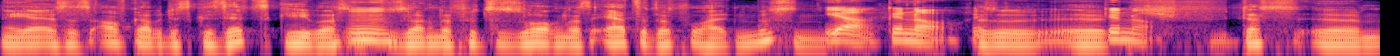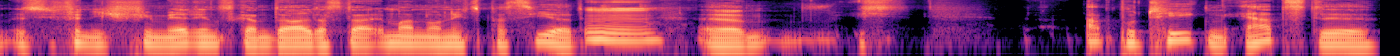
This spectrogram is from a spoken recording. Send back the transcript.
naja, es ist Aufgabe des Gesetzgebers, sozusagen dafür zu sorgen, dass Ärzte das vorhalten müssen. Mhm. ja, genau. Also äh, Genau. ich, das ähm, ist, finde ich, viel mehr den Skandal, dass da immer noch nichts passiert. Mhm. Ähm, ich, Apotheken, Ärzte,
